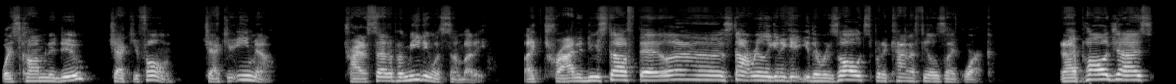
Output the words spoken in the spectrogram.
What is common to do? Check your phone, check your email, try to set up a meeting with somebody. Like, try to do stuff that uh, it's not really going to get you the results, but it kind of feels like work. And I apologize.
